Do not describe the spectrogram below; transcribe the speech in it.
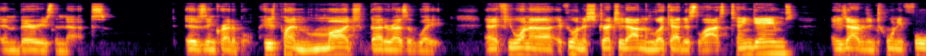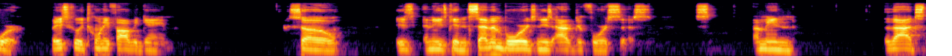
and buries the Nets. It is incredible. He's playing much better as of late. And if you wanna if you wanna stretch it out and look at his last ten games, he's averaging 24, basically 25 a game. So, he's and he's getting seven boards and he's averaging four assists. I mean, that's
